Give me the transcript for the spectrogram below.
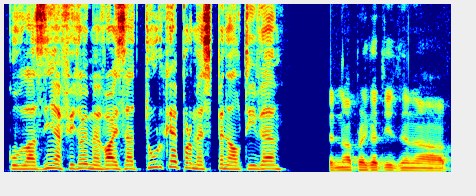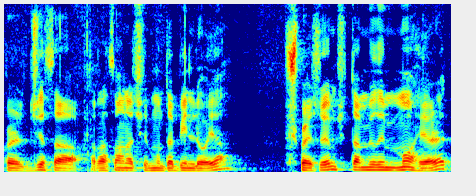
ku Vllaznia fitoi me vajzat turke përmes penaltive. Na pregatitena për gjitha rrethanat që mund të bin loja, shpresojmë që ta mbyllim ma heret,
